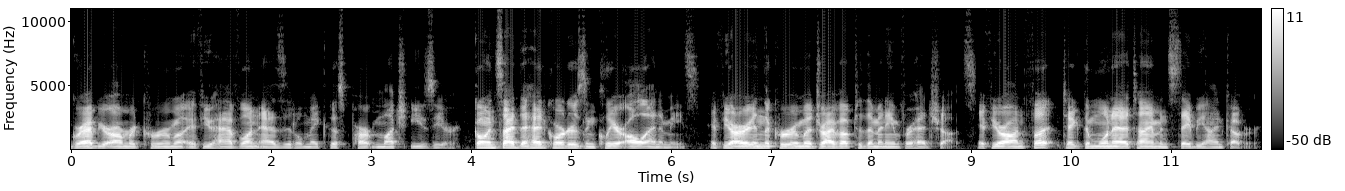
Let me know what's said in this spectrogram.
grab your armored Kuruma if you have one as it'll make this part much easier. Go inside the headquarters and clear all enemies. If you are in the Kuruma, drive up to them and aim for headshots. If you're on foot, take them one at a time and stay behind cover.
